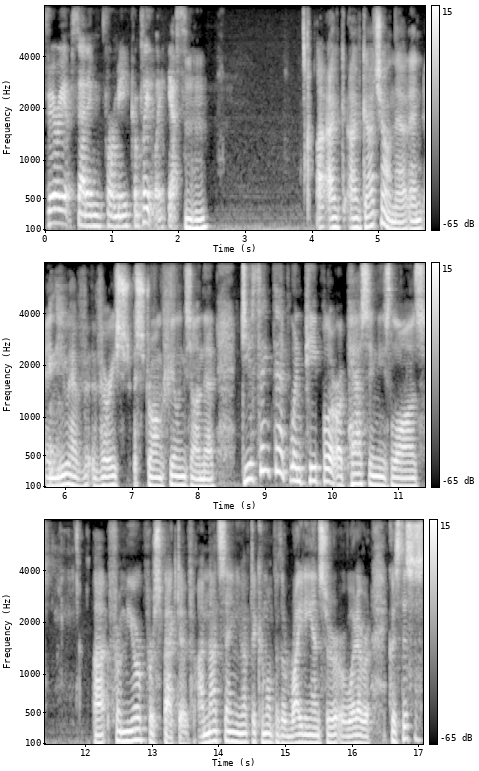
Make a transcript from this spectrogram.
very upsetting for me completely. Yes. Mm-hmm. I, I've, I've got you on that, and, and you have very sh- strong feelings on that. Do you think that when people are passing these laws, uh, from your perspective, I'm not saying you have to come up with a right answer or whatever, because this is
